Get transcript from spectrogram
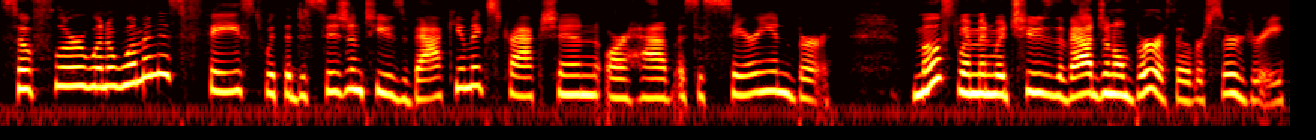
So, Fleur, when a woman is faced with the decision to use vacuum extraction or have a cesarean birth, most women would choose the vaginal birth over surgery.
